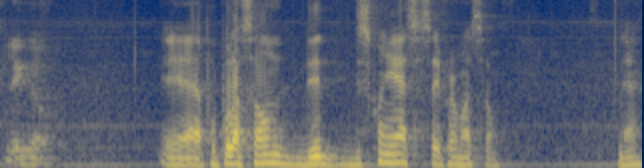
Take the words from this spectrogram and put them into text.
Que legal. É, a população de- desconhece essa informação, né?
